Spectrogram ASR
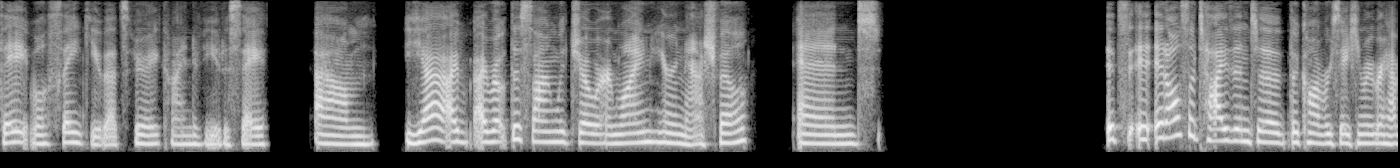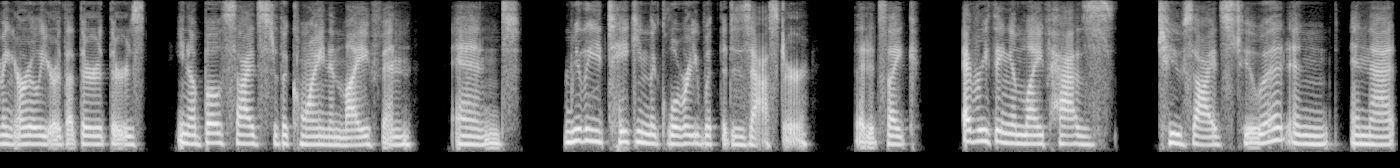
they well, thank you. That's very kind of you to say. Um, yeah, I I wrote this song with Joe Irwine here in Nashville, and it's it, it also ties into the conversation we were having earlier that there there's you know both sides to the coin in life and and really taking the glory with the disaster that it's like everything in life has two sides to it and and that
